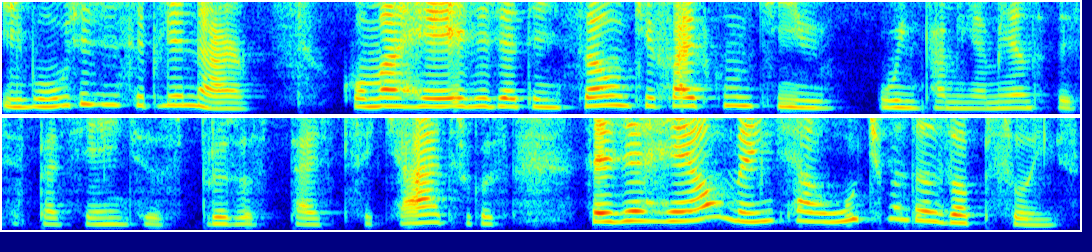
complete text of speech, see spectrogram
e multidisciplinar, com uma rede de atenção que faz com que o encaminhamento desses pacientes para os hospitais psiquiátricos seja realmente a última das opções.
